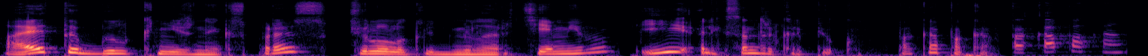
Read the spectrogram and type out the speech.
А это был Книжный экспресс, филолог Людмила Артемьева и Александр Карпюк. Пока-пока. Пока-пока.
